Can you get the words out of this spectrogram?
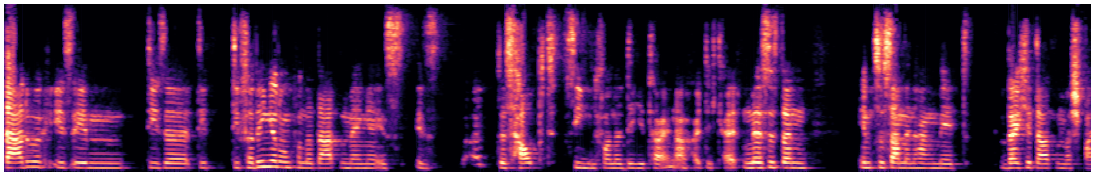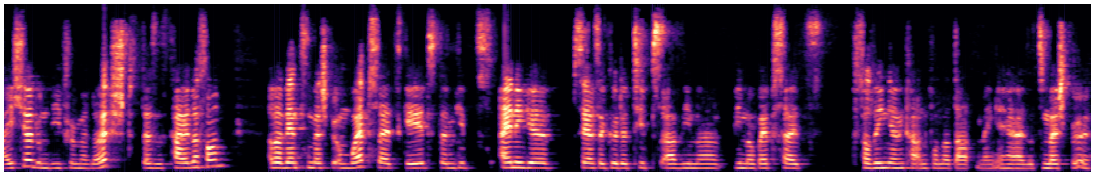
dadurch ist eben diese, die, die Verringerung von der Datenmenge ist, ist das Hauptziel von der digitalen Nachhaltigkeit. Und das ist dann im Zusammenhang mit, welche Daten man speichert und wie viel man löscht. Das ist Teil davon. Aber wenn es zum Beispiel um Websites geht, dann gibt es einige sehr, sehr gute Tipps, auch, wie man, wie man Websites verringern kann von der Datenmenge her. Also zum Beispiel,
